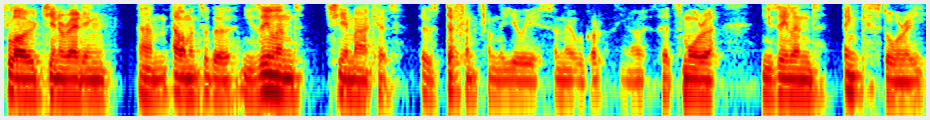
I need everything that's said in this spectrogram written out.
flow generating um, elements of the New Zealand share market is different from the US, and that we've got you know it's more a New Zealand Inc. story.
